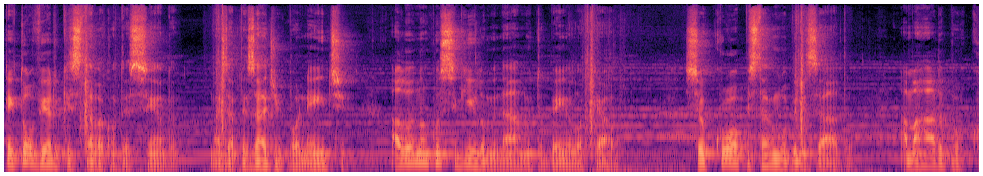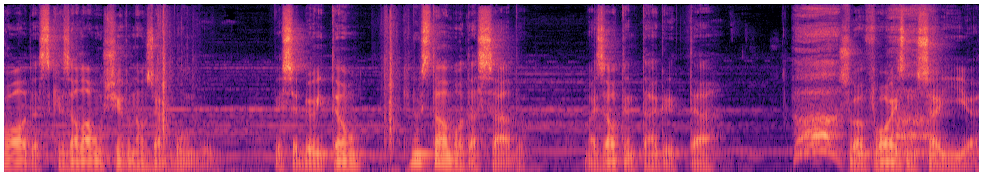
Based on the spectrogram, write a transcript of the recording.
Tentou ver o que estava acontecendo, mas apesar de imponente, a lua não conseguia iluminar muito bem o local. Seu corpo estava imobilizado, amarrado por cordas que exalavam um cheiro nauseabundo. Percebeu então que não estava amordaçado mas ao tentar gritar, sua voz não saía,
